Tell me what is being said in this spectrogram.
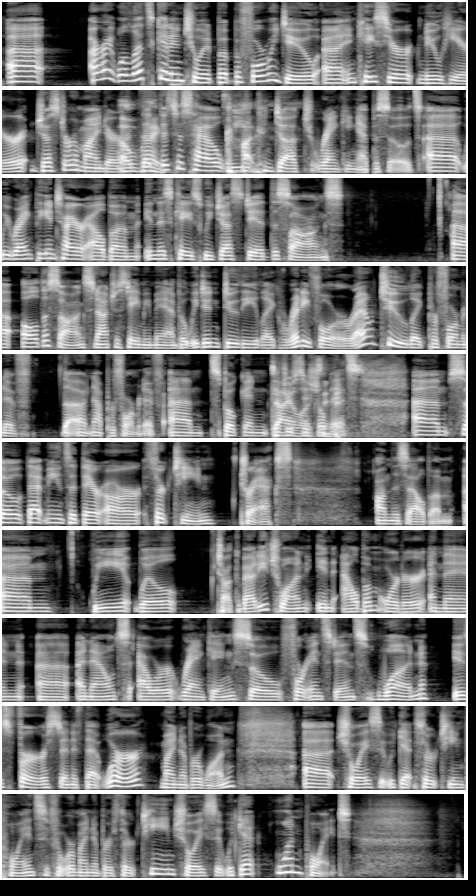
Uh, All right, well, let's get into it. But before we do, uh, in case you're new here, just a reminder Oh, that this is how we God. conduct ranking episodes. Uh, we rank the entire album. In this case, we just did the songs. Uh, all the songs, not just Aimee Mann, but we didn't do the like ready for round two, like performative, uh, not performative, um, spoken Dialogue interstitial snippets. bits. Um, so that means that there are 13 tracks on this album. Um, we will talk about each one in album order and then uh, announce our rankings. So, for instance, one is first, and if that were my number one uh, choice, it would get 13 points. If it were my number 13 choice, it would get one point.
